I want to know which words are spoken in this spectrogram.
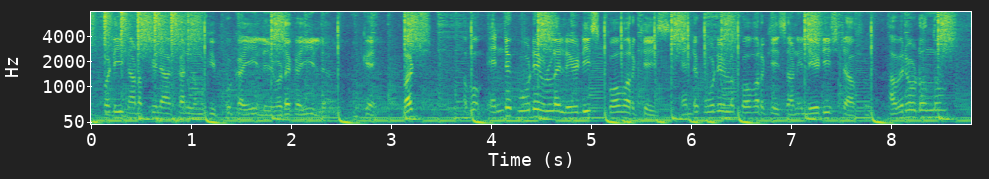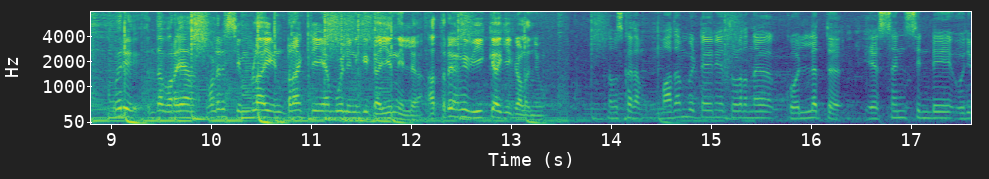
അപ്പടി നടപ്പിലാക്കാൻ നമുക്കിപ്പോൾ കഴിയില്ല ഇവിടെ കഴിയില്ല ഓക്കെ ബട്ട് അപ്പം എന്റെ കൂടെയുള്ള ലേഡീസ് കോ വർക്കേഴ്സ് എന്റെ കൂടെയുള്ള കോ വർക്കേഴ്സാണ് ലേഡീസ് സ്റ്റാഫ് അവരോടൊന്നും ഒരു എന്താ പറയുക വളരെ സിമ്പിളായി ഇൻട്രാക്ട് ചെയ്യാൻ പോലും എനിക്ക് കഴിയുന്നില്ല. അത്രയും അങ്ങ് വീക്കാക്കി കളഞ്ഞു. നമസ്കാരം. മതം വിട്ടതിനെ തുടർന്ന് കൊല്ലത്ത് എസൻസിന്റെ ഒരു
